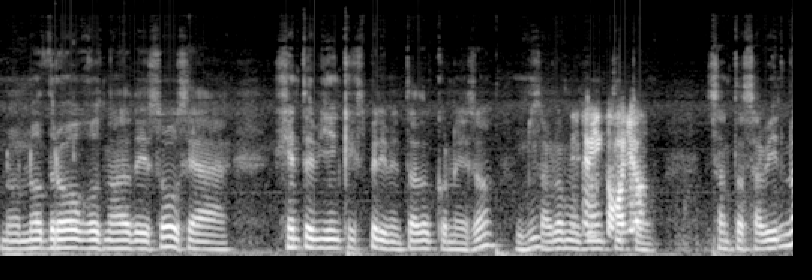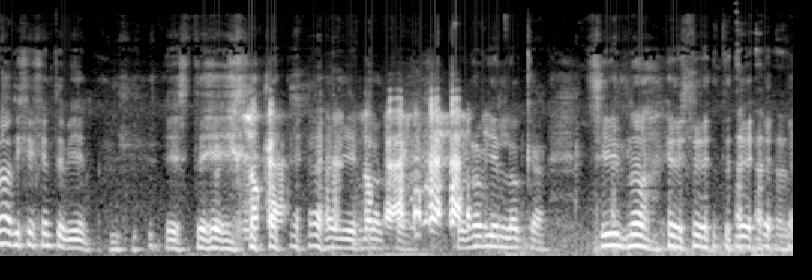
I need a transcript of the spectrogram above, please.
no, no drogos, nada de eso, o sea, gente bien que ha experimentado con eso. Pues hablamos de como yo. Santa Sabina. No, dije gente bien. Este. Loca. bien loca. Pero no bien loca. Sí, no.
